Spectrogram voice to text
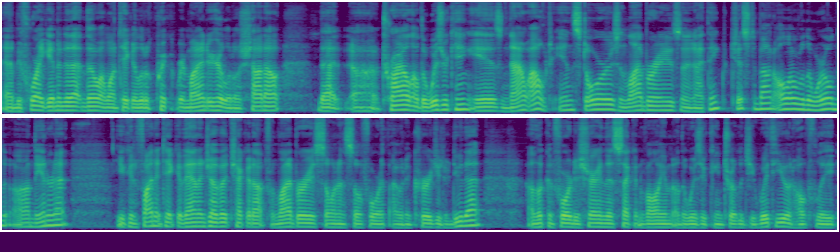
And before I get into that, though, I want to take a little quick reminder here, a little shout out that uh, Trial of the Wizard King is now out in stores and libraries, and I think just about all over the world on the internet. You can find it, take advantage of it, check it out from libraries, so on and so forth. I would encourage you to do that. I'm looking forward to sharing this second volume of the Wizard King trilogy with you, and hopefully,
